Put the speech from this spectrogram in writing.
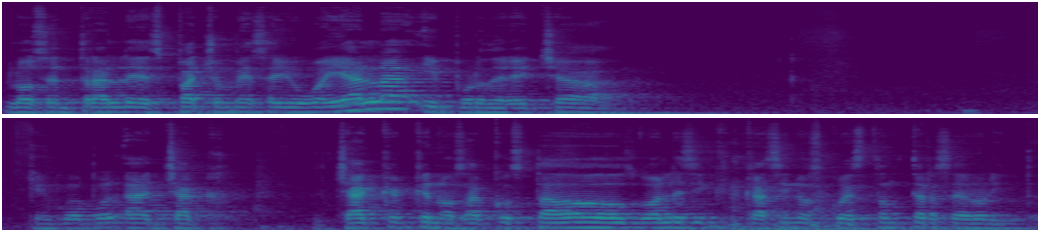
los centrales Pacho Mesa y Uguayala y por derecha ¿quién juega por- Ah, Chaca. Chaca que nos ha costado dos goles y que casi nos cuesta un tercero ahorita.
